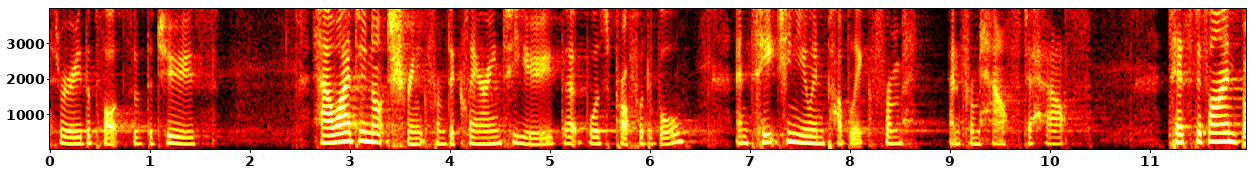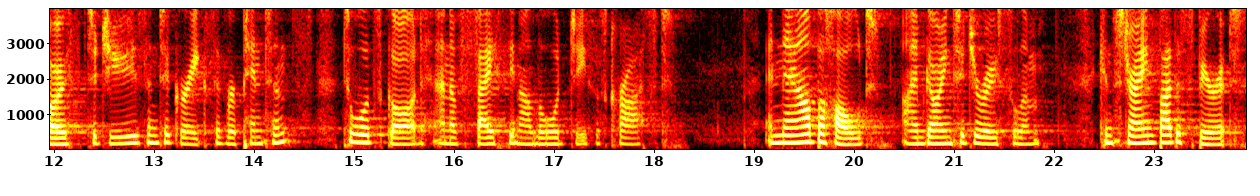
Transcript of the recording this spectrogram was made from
through the plots of the Jews how I do not shrink from declaring to you that was profitable and teaching you in public from and from house to house, testifying both to Jews and to Greeks of repentance towards God and of faith in our Lord Jesus Christ. And now, behold, I am going to Jerusalem, constrained by the Spirit,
